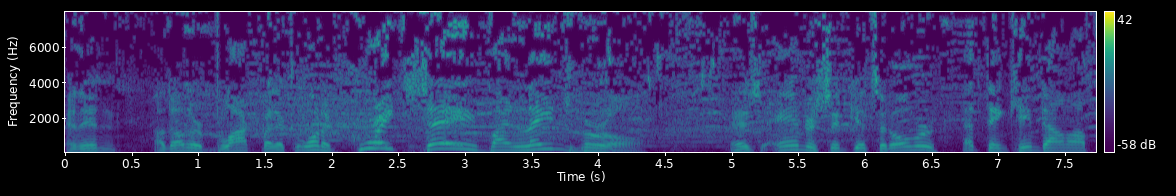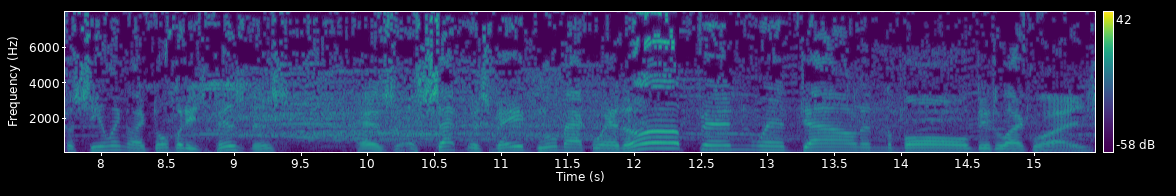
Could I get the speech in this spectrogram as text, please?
and then another block by the. What a great save by Lanesboro! As Anderson gets it over, that thing came down off the ceiling like nobody's business. As a set was made, Glumac went up and went down, and the ball did likewise.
